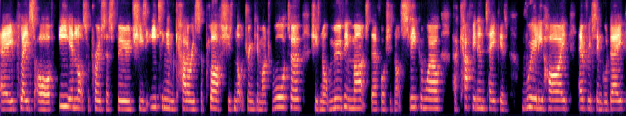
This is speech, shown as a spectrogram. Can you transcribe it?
a place of eating lots of processed food. She's eating in calorie surplus. She's not drinking much water. She's not moving much. Therefore, she's not sleeping well. Her caffeine intake is really high every single day.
